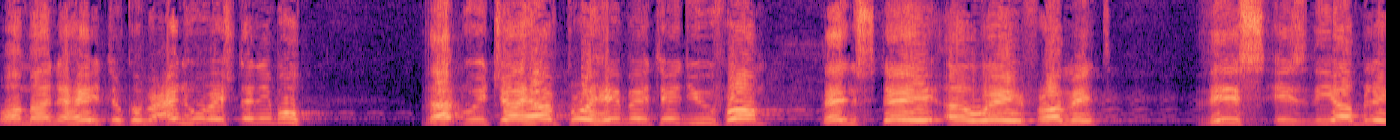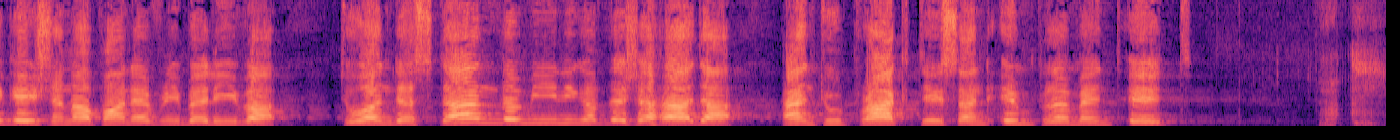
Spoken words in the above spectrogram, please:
وَمَا نَهَيْتُكُمْ عَنْهُ فَاجْتَنِبُوهُ that which I have prohibited you from, then stay away from it. This is the obligation upon every believer to understand the meaning of the Shahada and to practice and implement it.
